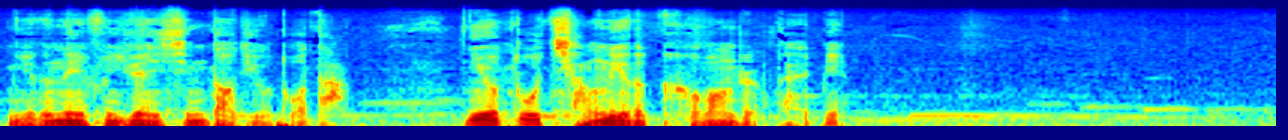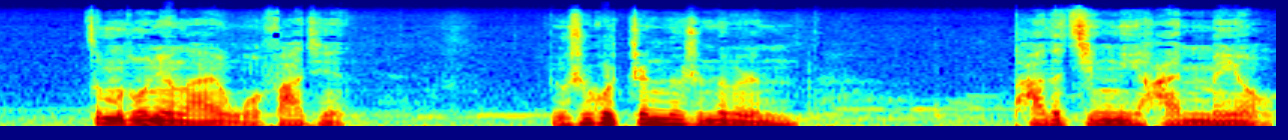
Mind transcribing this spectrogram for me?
你的那份愿心到底有多大，你有多强烈的渴望着改变。这么多年来，我发现，有时候真的是那个人，他的精力还没有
